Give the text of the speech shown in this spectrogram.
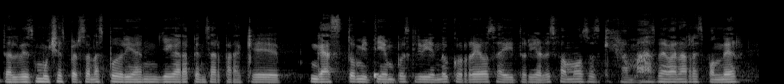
Tal vez muchas personas podrían llegar a pensar para qué gasto mi tiempo escribiendo correos a editoriales famosas que jamás me van a responder.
